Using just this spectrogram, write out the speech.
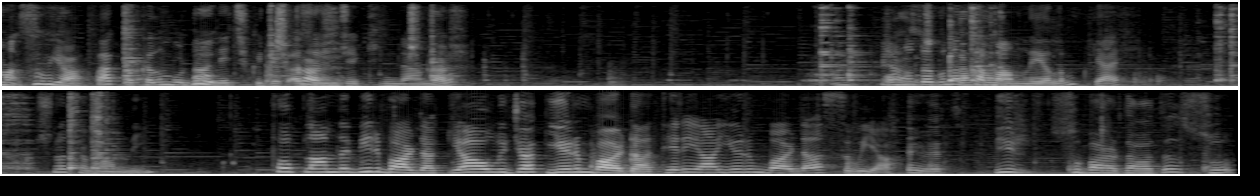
Ama sıvı yağ. Bak bakalım buradan Bu ne çıkacak çıkar. az öncekinden Çıkar. bu. Ay, Onu da buna daha. tamamlayalım. Gel. Şuna tamamlayayım. Toplamda bir bardak yağ olacak. Yarım bardağı tereyağı, yarım bardağı sıvı yağ. Evet. Bir su bardağı da su.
